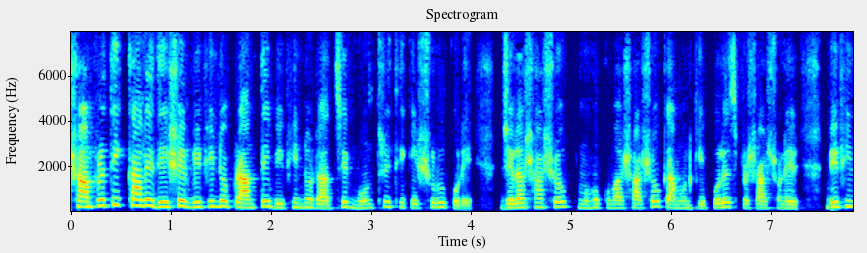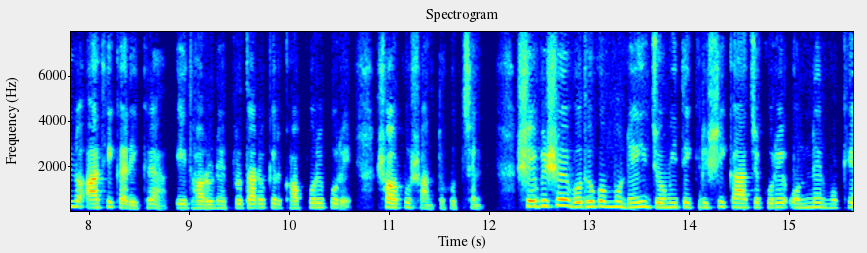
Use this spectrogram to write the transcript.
সাম্প্রতিক কালে দেশের বিভিন্ন প্রান্তে বিভিন্ন রাজ্যের মন্ত্রী থেকে শুরু করে জেলা শাসক, মহকুমা শাসক, এমনকি পুলিশ প্রশাসনের বিভিন্ন আধিকারিকরা এই ধরনের প্রতারকের খপ্পরে পড়ে সর্বশান্ত হচ্ছেন। সে বিষয়ে বোধগম্য নেই জমিতে কৃষি কাজ করে অন্যের মুখে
